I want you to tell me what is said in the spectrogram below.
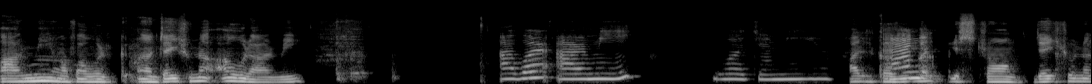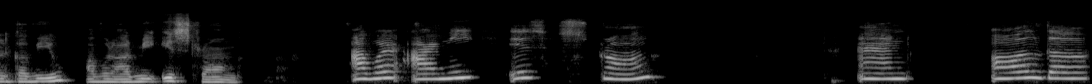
Army Mm. of our uh, Jaishuna, our army. our army وجميع Al Kawiyu And- is strong. Jaishun Al Kawiyu, our army is strong. our army is strong and all the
